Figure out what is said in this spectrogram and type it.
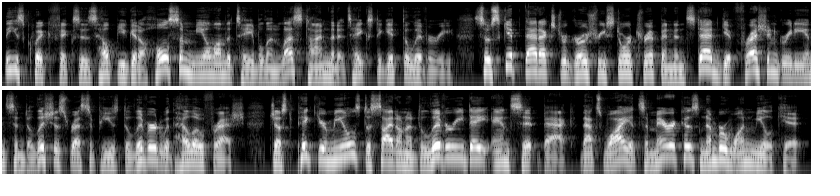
These quick fixes help you get a wholesome meal on the table in less time than it takes to get delivery. So skip that extra grocery store trip and instead get fresh ingredients and delicious recipes delivered with HelloFresh. Just pick your meals, decide on a delivery date, and sit back. That's why it's America's number one meal kit.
